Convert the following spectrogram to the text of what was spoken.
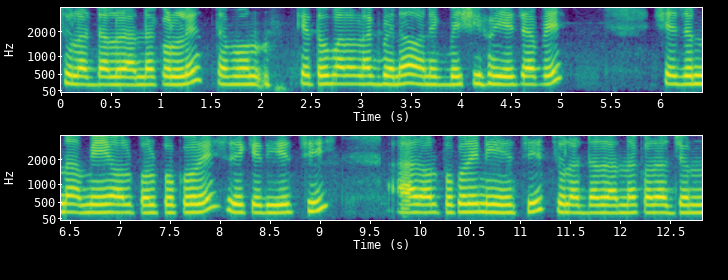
চুলার ডাল রান্না করলে তেমন খেতেও ভালো লাগবে না, অনেক বেশি হয়ে যাবে। সেজন্য আমি অল্প অল্প করে রেখে দিয়েছি আর অল্প করে নিয়েছি চুলার ডাল রান্না করার জন্য।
